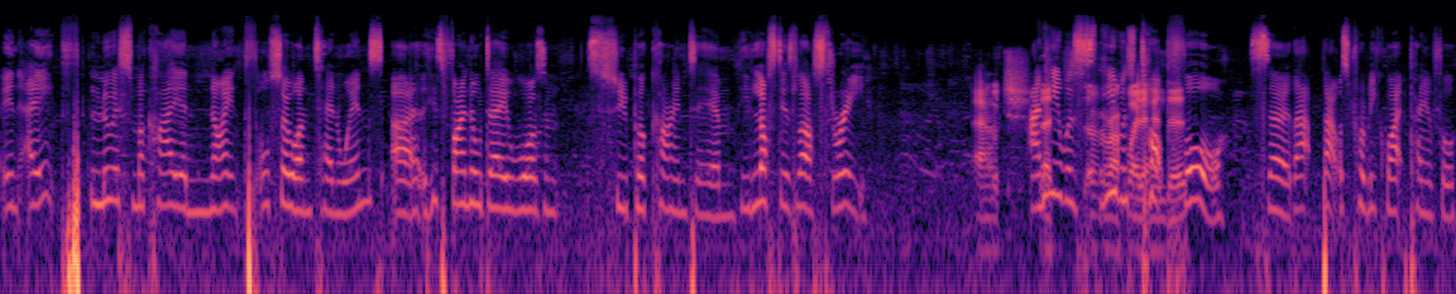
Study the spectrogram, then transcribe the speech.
in 8th. Lewis Mackay in ninth, also on 10 wins. Uh, his final day wasn't super kind to him. He lost his last three. Ouch. And he was he was top four. So that that was probably quite painful.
